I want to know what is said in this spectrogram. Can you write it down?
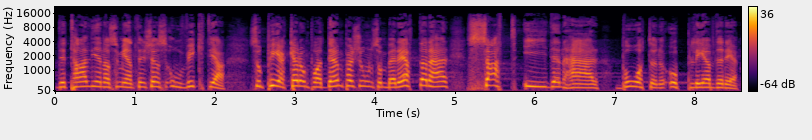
detaljerna som egentligen känns oviktiga, så pekar de på att den person som berättar det här satt i den här båten och upplevde det.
